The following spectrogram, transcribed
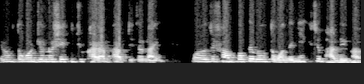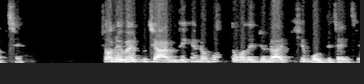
এবং তোমার জন্য সে কিছু খারাপ ভাবছে তো নাই, বরঞ্চ সম্পর্কে এবং তোমাদের নিয়ে কিছু ভালোই ভাবছে। চলো এবার একটু চার্ম দেখে নেব, তোমাদের জন্য আর কি সে বলতে চাইছে।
